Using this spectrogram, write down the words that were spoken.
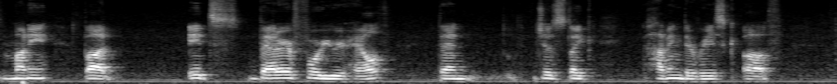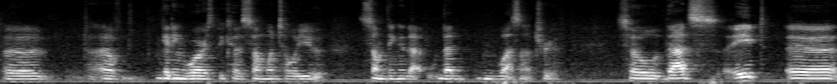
money, but it's better for your health than just like having the risk of, uh, of getting worse because someone told you something that, that was not true. So that's it. Uh,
